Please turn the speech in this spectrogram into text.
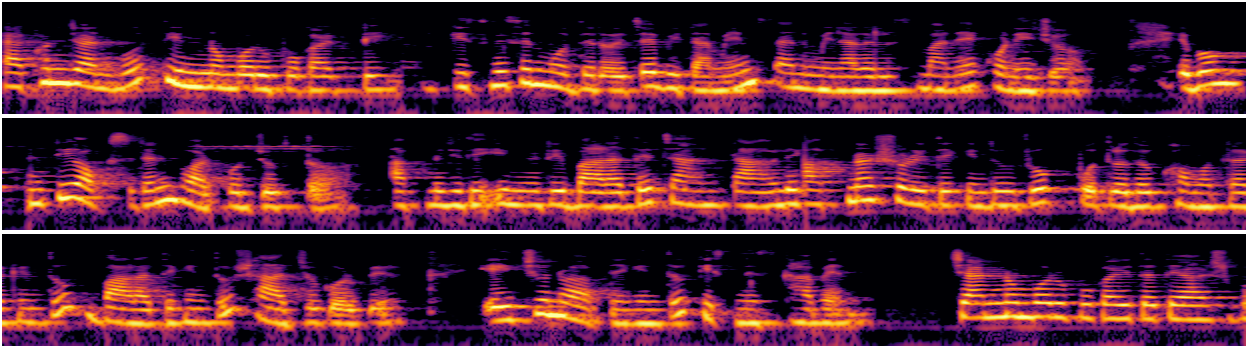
এখন জানব তিন নম্বর উপকারটি। কিসমিসের মধ্যে রয়েছে ভিটামিনস অ্যান্ড মিনারেলস মানে খনিজ এবং অ্যান্টি অ্যান্টিঅক্সিডেন্ট ভরপুরযুক্ত। আপনি যদি ইমিউনিটি বাড়াতে চান, তাহলে আপনার শরীরে কিন্তু রোগ প্রতিরোধক ক্ষমতা কিন্তু বাড়াতে কিন্তু সাহায্য করবে। এই জন্য আপনি কিন্তু কিসমিস খাবেন। চার নম্বর উপকারিতাতে আসব,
